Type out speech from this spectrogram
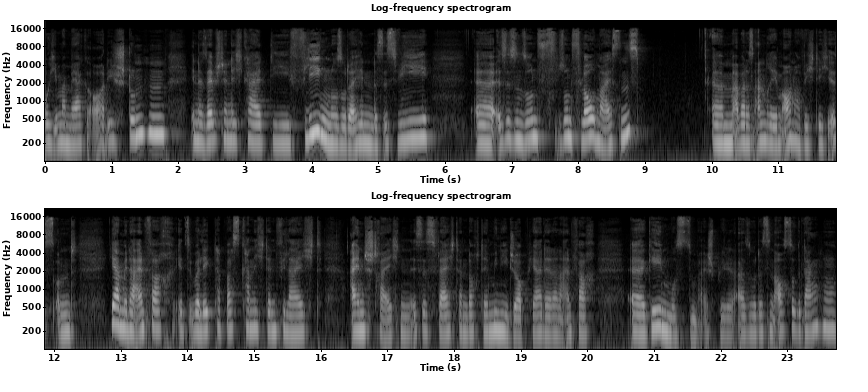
wo ich immer merke, oh, die Stunden in der Selbstständigkeit, die fliegen nur so dahin. Das ist wie, äh, es ist in so ein, so ein Flow meistens, ähm, aber das andere eben auch noch wichtig ist. Und ja, mir da einfach jetzt überlegt habe, was kann ich denn vielleicht einstreichen? Ist es vielleicht dann doch der Minijob, ja, der dann einfach äh, gehen muss zum Beispiel? Also das sind auch so Gedanken,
